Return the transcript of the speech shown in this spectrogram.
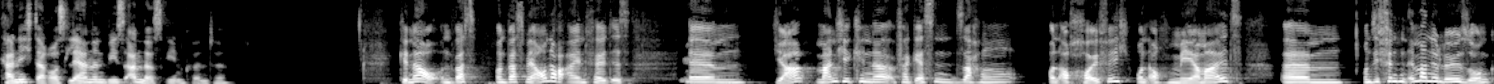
kann ich daraus lernen, wie es anders gehen könnte. Genau. Und was, und was mir auch noch einfällt, ist, ähm, ja, manche Kinder vergessen Sachen und auch häufig und auch mehrmals. Ähm, und sie finden immer eine Lösung,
